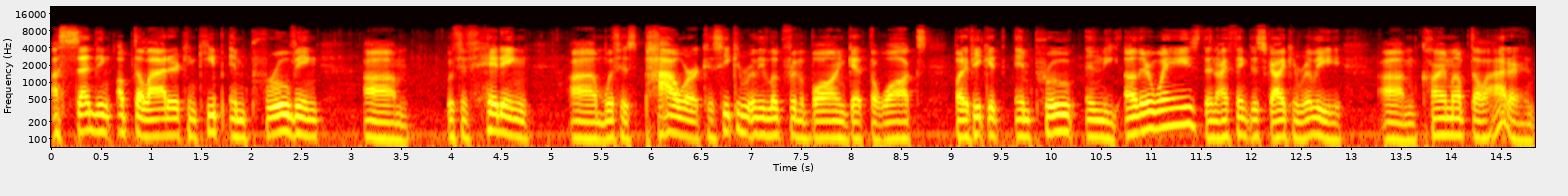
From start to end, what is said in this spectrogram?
ascending up the ladder, can keep improving um, with his hitting, um, with his power, because he can really look for the ball and get the walks. But if he could improve in the other ways, then I think this guy can really um, climb up the ladder. And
